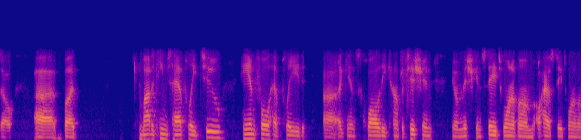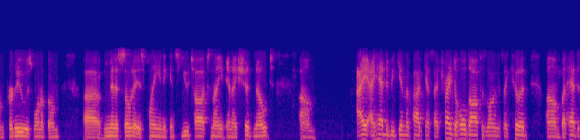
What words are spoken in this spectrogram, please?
so. Uh, but a lot of teams have played two. Handful have played uh, against quality competition. You know, Michigan State's one of them. Ohio State's one of them. Purdue is one of them. Uh, Minnesota is playing against Utah tonight, and I should note, um, I, I, had to begin the podcast. I tried to hold off as long as I could, um, but had to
